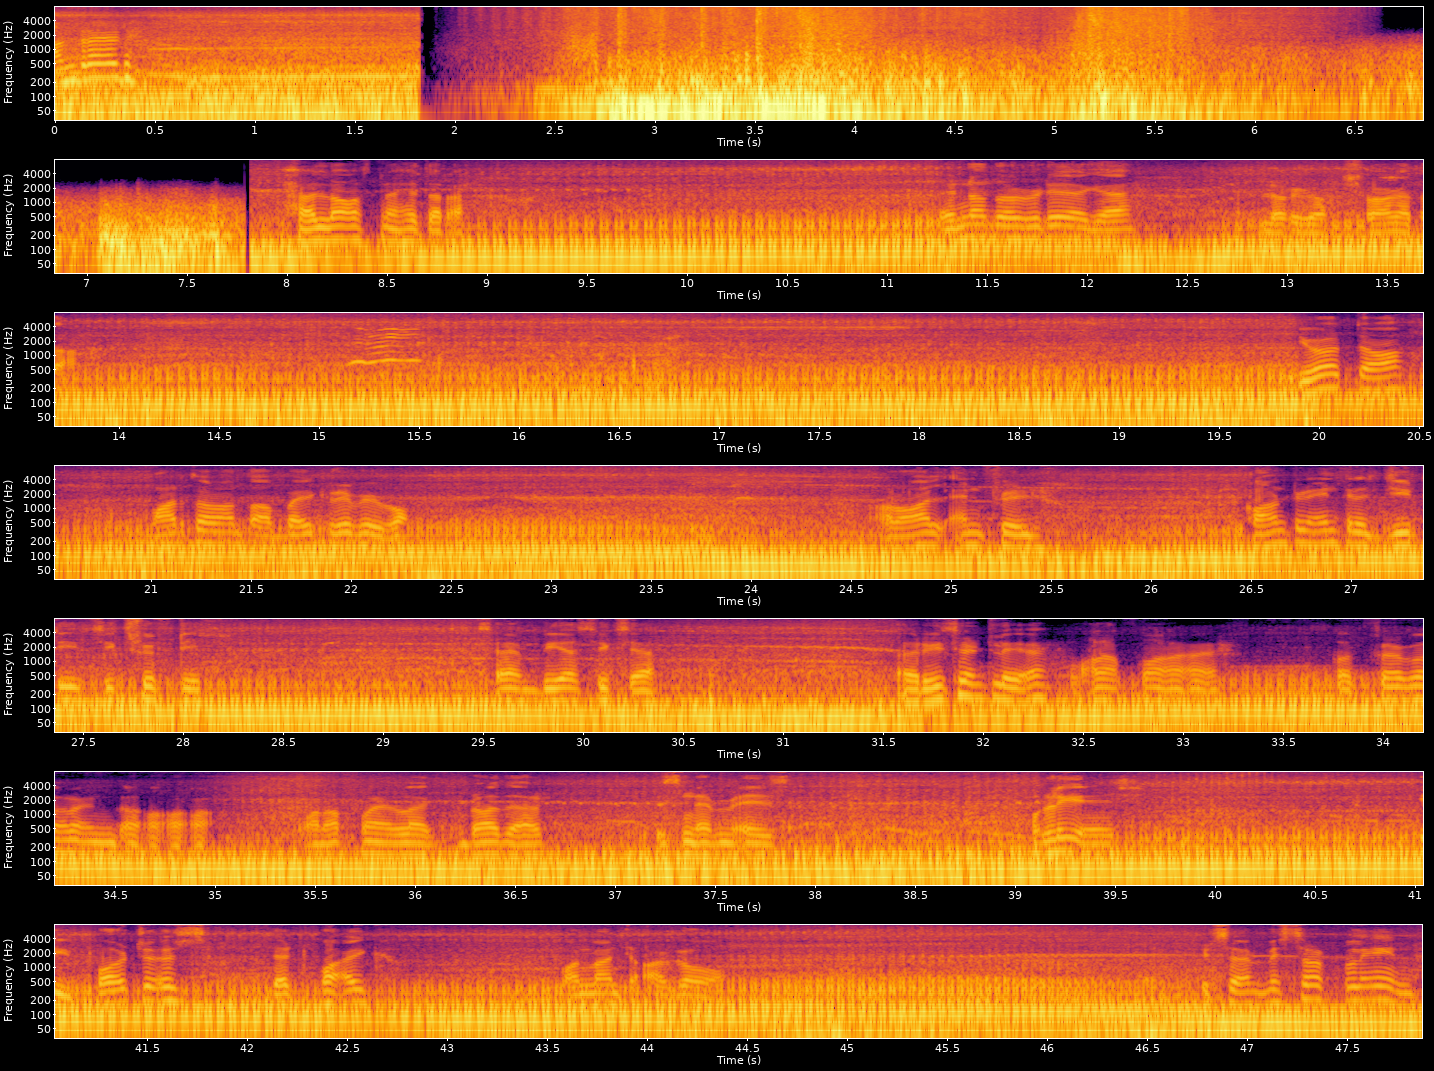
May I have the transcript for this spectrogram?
Hundred hello ಸ್ನೇಹಿತರ. ಇನ್ನೊಂದು ವಿಡಿಯೋಗೆ ಎಲ್ಲರಿಗೂ ಸ್ವಾಗತ. ಇವತ್ತು ಮಾಡ್ತಾರಂಥ bike review Royal Enfield Continental G T six fifty Same B S six recently one of my subscriber and uh, one of my like brother his name is Polish he purchased that bike one month ago it's a Mr. Clean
